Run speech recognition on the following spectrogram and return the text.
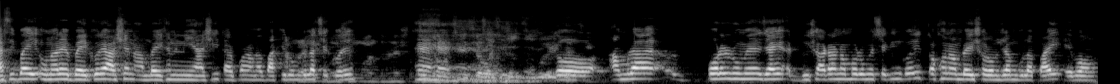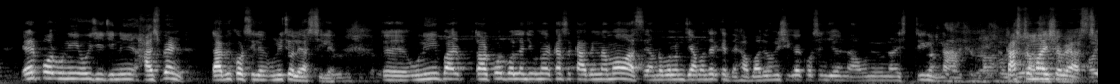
আসিফ ভাই ওনারে বের করে আসেন আমরা এখানে নিয়ে আসি। তারপর আমরা বাকি রুমগুলো চেক করি। হ্যাঁ হ্যাঁ। তো আমরা পরের রুমে যাই দুইশো আঠারো নম্বর রুমে চেকিং করি তখন আমরা এই সরঞ্জামগুলো পাই এবং এরপর উনি ওই যে যিনি হাজব্যান্ড দাবি করছিলেন উনি চলে আসছিলেন। তো উনি তারপর বললেন যে ওনার কাছে কাবিন নামাও আছে। আমরা বললাম যে আমাদেরকে দেখা। বাদে উনি স্বীকার করছেন যে না উনি ওনার স্ত্রী না কাস্টমার হিসেবে আসছে।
